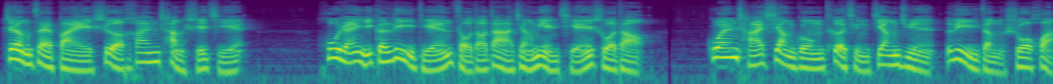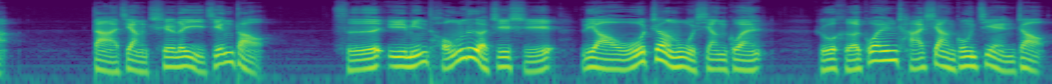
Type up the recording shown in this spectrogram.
正在摆设酣畅时节。忽然，一个立点走到大将面前，说道：“观察相公特请将军立等说话。”大将吃了一惊，道：“此与民同乐之时，了无政务相关，如何观察相公见照？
